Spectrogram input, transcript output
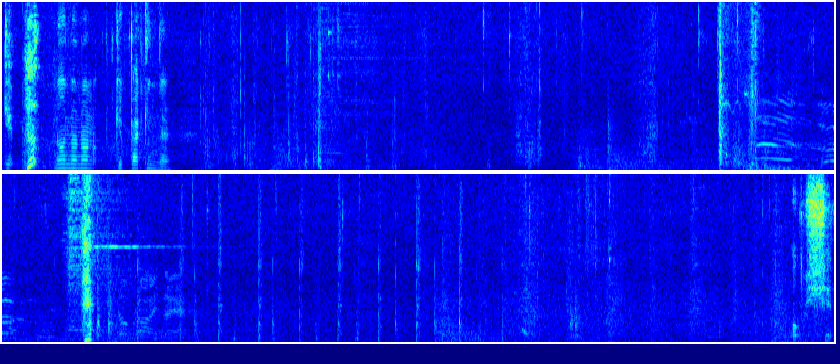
Get, get, no, no, no, no, get back in there. Oh shit.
